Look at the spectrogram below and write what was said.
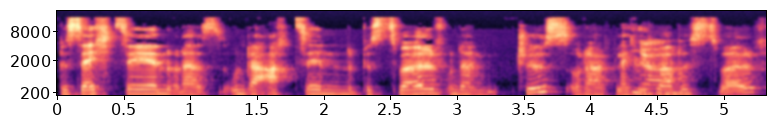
bis 16 oder unter 18 bis 12 und dann tschüss oder vielleicht nicht Ja. mal bis 12.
